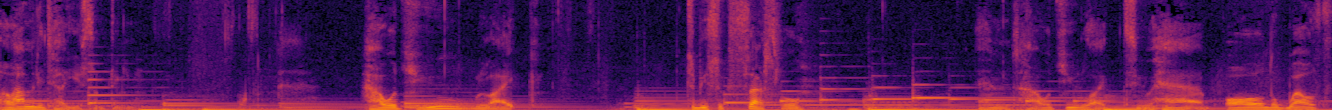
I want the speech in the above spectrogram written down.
allow me to tell you something. How would you like to be successful how would you like to have all the wealth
